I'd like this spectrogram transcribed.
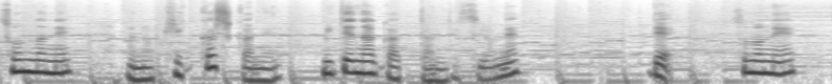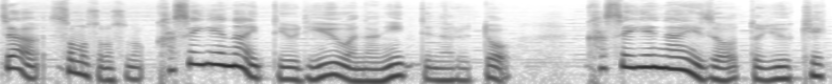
そんなねあの結果しかね見てなかったんですよね。でそのねじゃあそもそもその稼げないっていう理由は何ってなると稼げないぞという結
